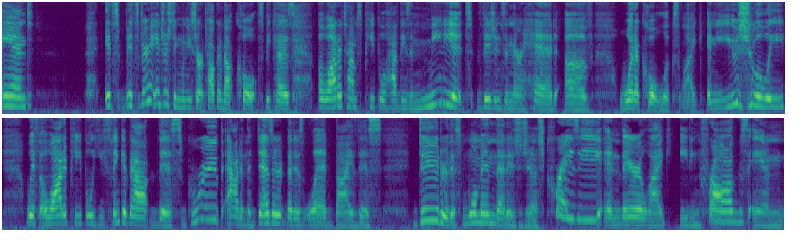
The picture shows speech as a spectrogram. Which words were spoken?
And it's it's very interesting when you start talking about cults because a lot of times people have these immediate visions in their head of what a cult looks like. And usually with a lot of people you think about this group out in the desert that is led by this dude or this woman that is just crazy and they're like eating frogs and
